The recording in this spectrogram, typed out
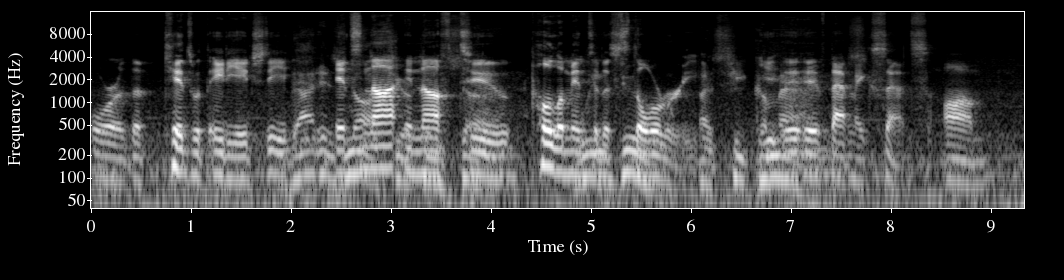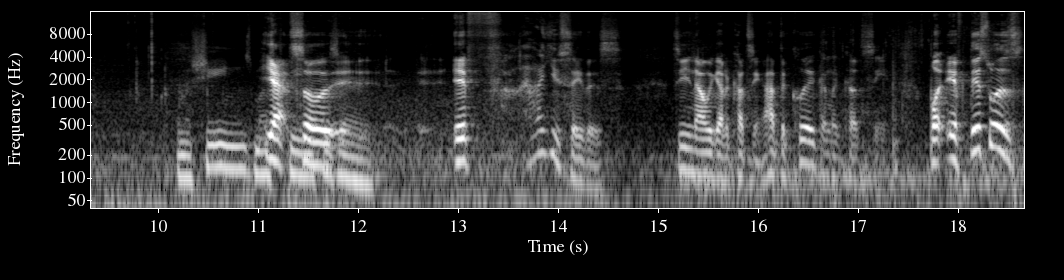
or the kids with ADHD, it's not not, your enough to pull them into We the story, as he if that makes sense. Um, The machines must yeah. be So, uh, preserved. if how do you say this? See, now we got a cutscene. I have to click and the cutscene. But if this was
